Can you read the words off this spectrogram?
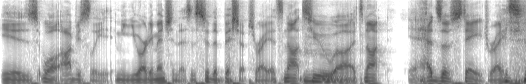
is well, obviously, I mean, you already mentioned this. It's to the bishops, right? It's not to uh, it's not heads of state, right?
